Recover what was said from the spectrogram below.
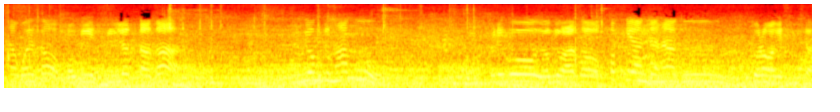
있다고 해서 거기 들렸다가 구경 좀 하고 그리고 여기 와서 커피 한 잔 하고 돌아가겠습니다.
